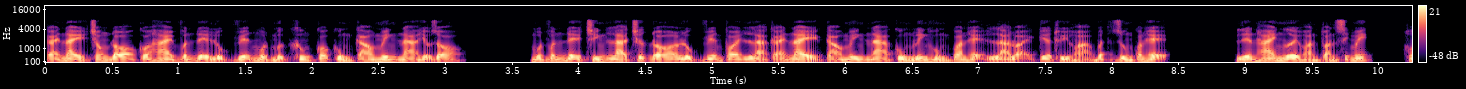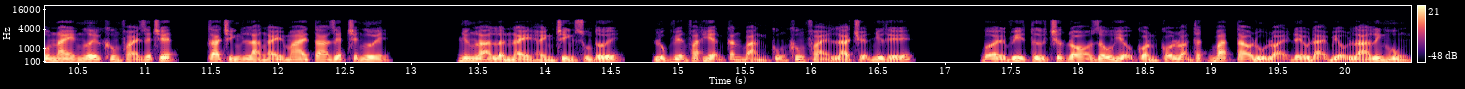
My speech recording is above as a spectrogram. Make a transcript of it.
Cái này trong đó có hai vấn đề lục viễn một mực không có cùng cao minh na hiểu rõ một vấn đề chính là trước đó lục viễn coi là cái này cao minh na cùng linh hùng quan hệ là loại kia thủy hỏa bất dung quan hệ. Liền hai người hoàn toàn xích mích, hôm nay ngươi không phải giết chết, ta chính là ngày mai ta giết chết ngươi. Nhưng là lần này hành trình xuống tới, lục viễn phát hiện căn bản cũng không phải là chuyện như thế. Bởi vì từ trước đó dấu hiệu còn có loạn thất bát tao đủ loại đều đại biểu là linh hùng,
